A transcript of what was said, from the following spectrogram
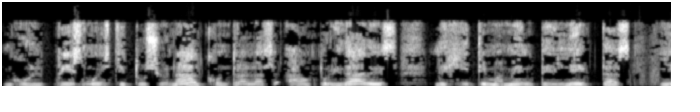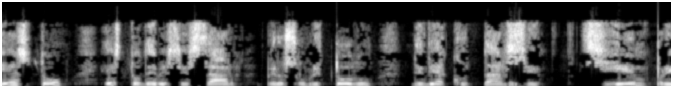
golpismo institucional contra las autoridades legítimamente electas y esto esto debe cesar, pero sobre todo debe acotarse siempre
